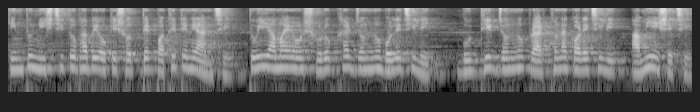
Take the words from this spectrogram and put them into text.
কিন্তু নিশ্চিতভাবে ওকে সত্যের পথে টেনে আনছি। তুই আমায় ওর সুরক্ষার জন্য বলেছিলি, বুদ্ধির জন্য প্রার্থনা করেছিলি, আমি এসেছি।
